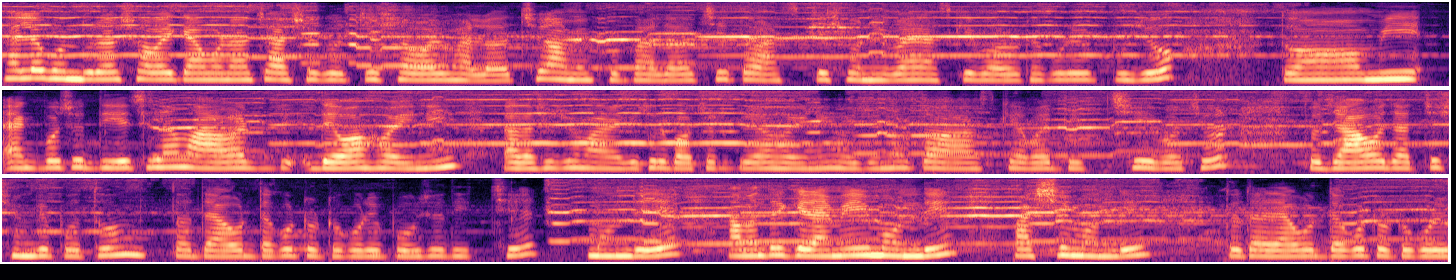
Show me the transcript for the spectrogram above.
হ্যালো বন্ধুরা, সবাই কেমন আছো? আশা করছি সবাই ভালো আছো, আমি খুব ভালো আছি। তো আজকে শনিবার, আজকে বড় ঠাকুরের পুজো। তো আমি এক বছর দিয়েছিলাম, আবার দেওয়া হয়নি। দাদা শ্বশুর মারা গেছিল, বছর দেওয়া হয়নি, ওই জন্য তো আজকে আবার দিচ্ছি এবছর তো যাও, যাচ্ছে সঙ্গে প্রথম। তো দেওয়ার দেখো, টোটো করে পৌঁছে দিচ্ছে মন্দিরে। আমাদের গ্রামেই মন্দির, পাশে মন্দির। তো দেওয়ার দেখো, টোটো করে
